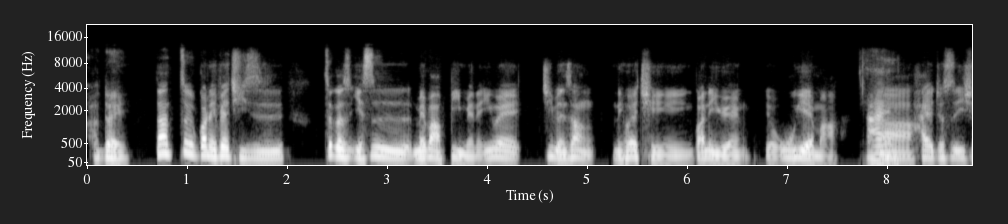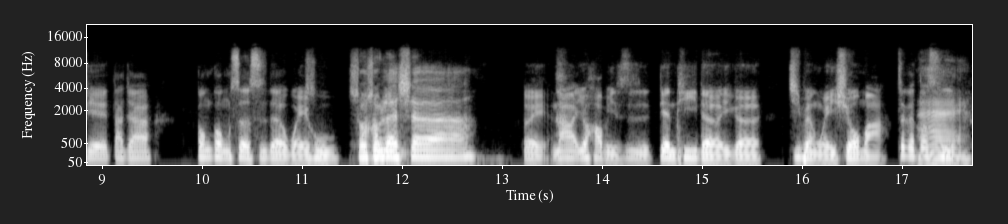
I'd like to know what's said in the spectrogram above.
啊，对，那这个管理费其实这个也是没办法避免的，因为基本上你会请管理员，有物业嘛，啊，还有就是一些大家公共设施的维护，收收垃圾啊。对，那又好比是电梯的一个基本维修嘛，这个都是哎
